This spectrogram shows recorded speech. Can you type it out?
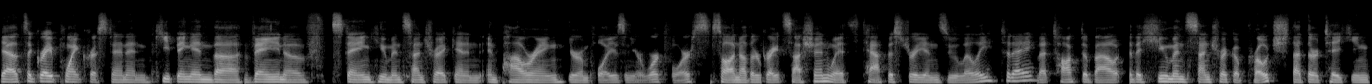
Yeah, that's a great point, Kristen. And keeping in the vein of staying human centric and empowering your employees and your workforce, saw another great session with Tapestry and Zulily today that talked about the human centric approach that they're taking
